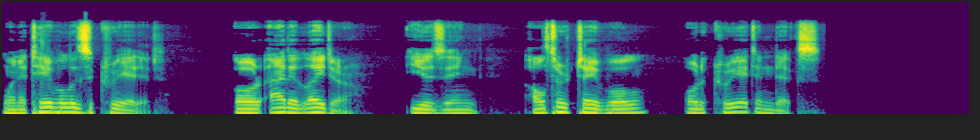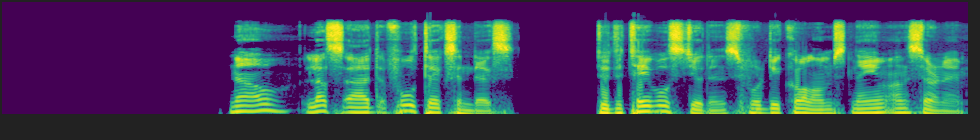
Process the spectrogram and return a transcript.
when a table is created or added later using alter table or create index. Now let's add a full text index to the table students for the columns name and surname.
